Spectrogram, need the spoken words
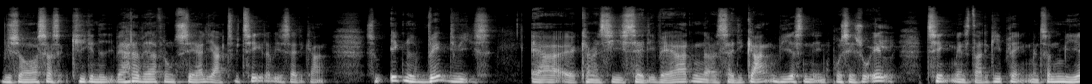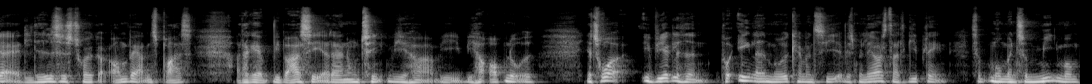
vi så også har kigget ned i, hvad har der været for nogle særlige aktiviteter, vi har sat i gang, som ikke nødvendigvis er, øh, kan man sige, sat i verden og sat i gang via sådan en processuel ting med en strategiplan, men sådan mere et ledelsestryk og et omverdenspres. Og der kan vi bare se, at der er nogle ting, vi har, vi, vi har opnået. Jeg tror i virkeligheden, på en eller anden måde kan man sige, at hvis man laver en strategiplan, så må man som minimum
